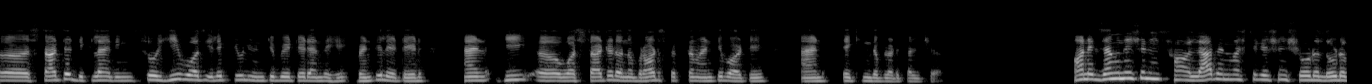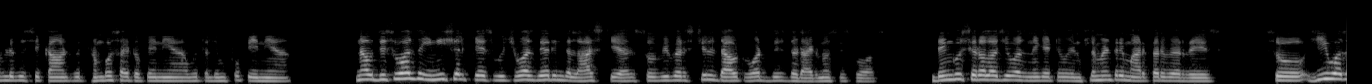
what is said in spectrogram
uh, started declining. So he was electively intubated and ventilated and he uh, was started on a broad spectrum antibiotic and taking the blood culture. On examination, his lab investigation showed a low WBC count with thrombocytopenia, with a lymphopenia. Now, this was the initial case which was there in the last year, so we were still doubt what this the diagnosis was. Dengue serology was negative, inflammatory marker were raised. So he was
